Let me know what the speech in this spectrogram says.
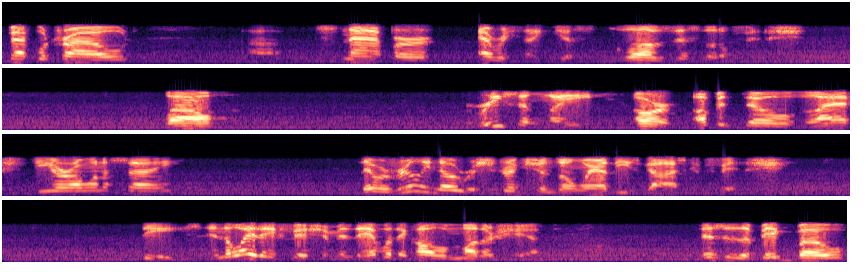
speckled trout, snapper, everything. Just loves this little fish. Well, recently, or up until last year, I want to say, there was really no restrictions on where these guys could fish. These. And the way they fish them is they have what they call a mothership. This is a big boat,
